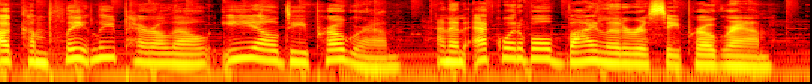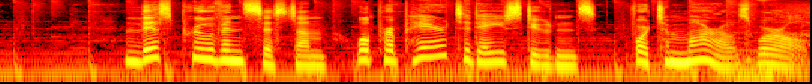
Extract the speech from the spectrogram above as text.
a completely parallel ELD program, and an equitable biliteracy program. This proven system will prepare today's students for tomorrow's world.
